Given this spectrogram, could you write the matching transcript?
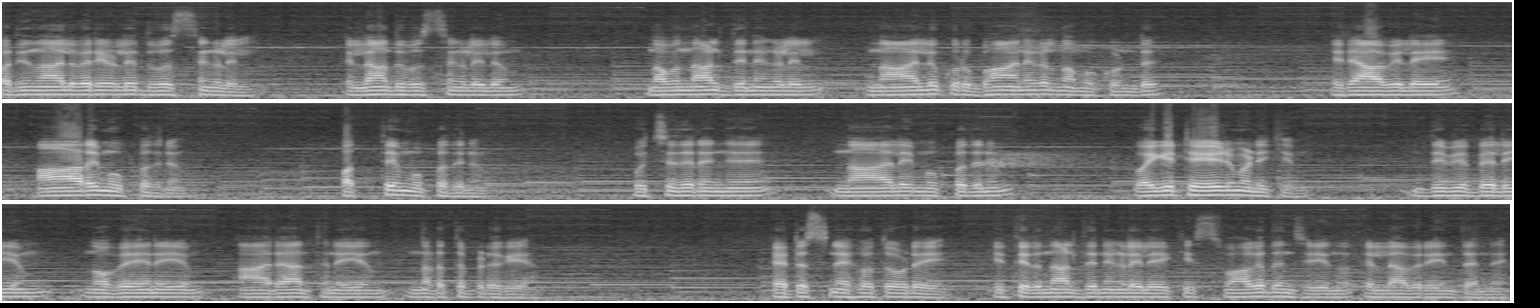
പതിനാല് വരെയുള്ള ദിവസങ്ങളിൽ എല്ലാ ദിവസങ്ങളിലും നവനാൾ ദിനങ്ങളിൽ നാല് കുർബാനകൾ നമുക്കുണ്ട്. രാവിലെ ആറ് മുപ്പതിനും പത്ത് മുപ്പതിനും ഉച്ചതിരിഞ്ഞ് നാല് മുപ്പതിനും വൈകിട്ട് ഏഴ് മണിക്കും ദിവ്യബലിയും നൊവേനയും ആരാധനയും നടത്തപ്പെടുകയാണ്. ഏറ്റ സ്നേഹത്തോടെ ഈ തിരുനാൾ ദിനങ്ങളിലേക്ക് സ്വാഗതം ചെയ്യുന്നു എല്ലാവരെയും തന്നെ.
